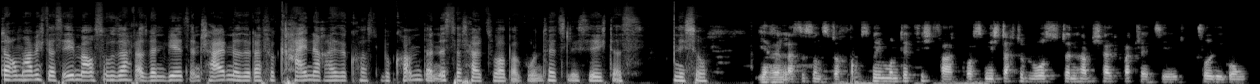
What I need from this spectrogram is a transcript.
darum habe ich das eben auch so gesagt. Also wenn wir jetzt entscheiden, dass er dafür keine Reisekosten bekommt, dann ist das halt so, aber grundsätzlich sehe ich das nicht so. Ja, dann lass es uns doch rausnehmen und der kriegt Fahrtkosten. Ich dachte bloß, dann habe ich halt Quatsch erzählt. Entschuldigung.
